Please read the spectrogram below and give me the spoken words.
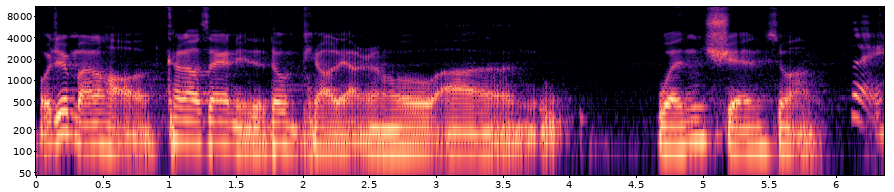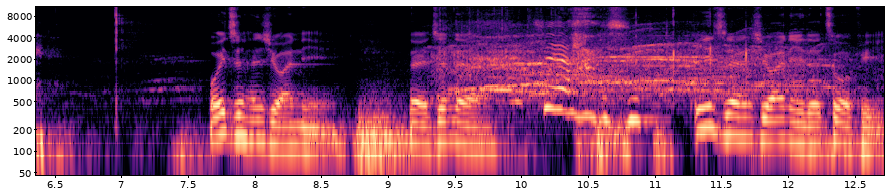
我觉得蛮好。看到三个女的都很漂亮，然后啊、文璇是吗？对，我一直很喜欢你，对，真的。谢谢老师。一直很喜欢你的作品，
